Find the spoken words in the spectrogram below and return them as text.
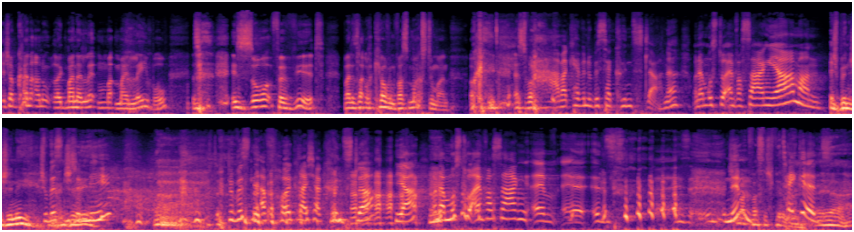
ich habe keine Ahnung, like meine, mein Label ist so verwirrt, weil es sagt, okay, Kelvin, was machst du, Mann? Okay, es war, Ah, Aber Kevin, du bist ja Künstler, ne? Und dann musst du einfach sagen, ja, Mann, ich bin Genie. Ich du bist ein Genie. Du bist ein erfolgreicher Künstler, ja? Und dann musst du einfach sagen, äh, äh, äh, äh, nimm, mach, was ich will, take Mann. it. Ja,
